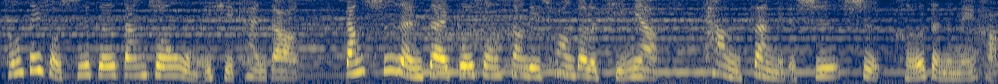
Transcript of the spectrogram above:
从这首诗歌当中，我们一起看到，当诗人在歌颂上帝创造的奇妙，唱赞美的诗是何等的美好，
